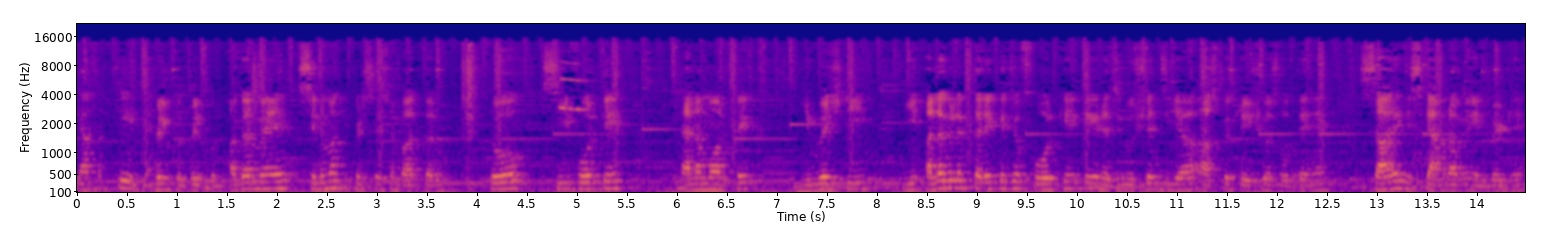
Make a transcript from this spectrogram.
जा सकती है क्या? बिल्कुल बिल्कुल। अगर मैं सिनेमा की फिर से बात करूँ तो सी फोर के एनामोर्फिक यूएचडी ये अलग अलग तरह के जो 4K के रेजोल्यूशन या आस्पेक्ट रेशियोज होते हैं सारे इस कैमरा में इनबिल्ट हैं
